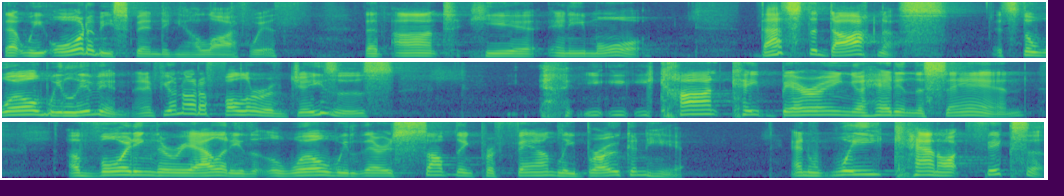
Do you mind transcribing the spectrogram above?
that we ought to be spending our life with that aren't here anymore. That's the darkness. It's the world we live in. And if you're not a follower of Jesus, you, you, can't keep burying your head in the sand, avoiding the reality that the world we, there is something profoundly broken here. And we cannot fix it.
